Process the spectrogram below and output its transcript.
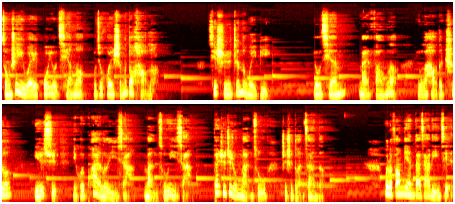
总是以为我有钱了，我就会什么都好了。其实真的未必。有钱买房了，有了好的车，也许你会快乐一下，满足一下。但是这种满足只是短暂的。为了方便大家理解，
